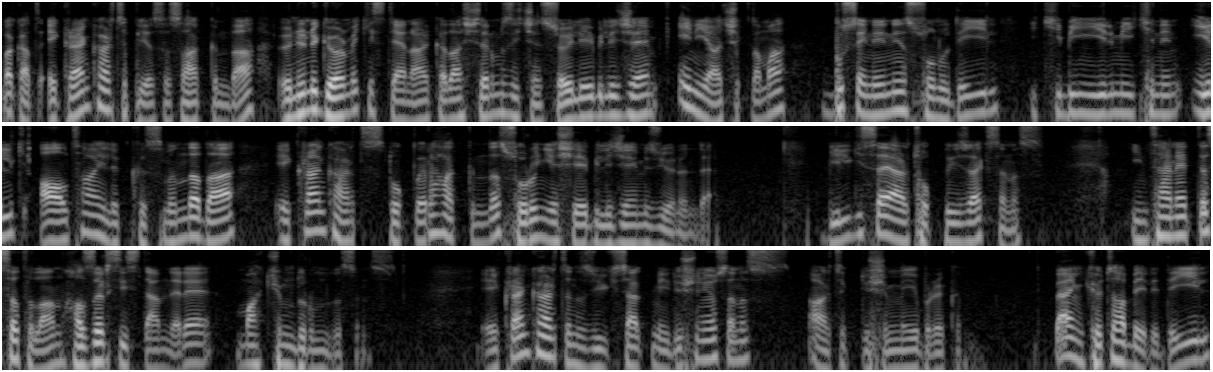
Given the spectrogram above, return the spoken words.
Fakat ekran kartı piyasası hakkında önünü görmek isteyen arkadaşlarımız için söyleyebileceğim en iyi açıklama bu senenin sonu değil 2022'nin ilk 6 aylık kısmında da ekran kartı stokları hakkında sorun yaşayabileceğimiz yönünde. Bilgisayar toplayacaksanız internette satılan hazır sistemlere mahkum durumdasınız. Ekran kartınızı yükseltmeyi düşünüyorsanız artık düşünmeyi bırakın. Ben kötü haberi değil,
